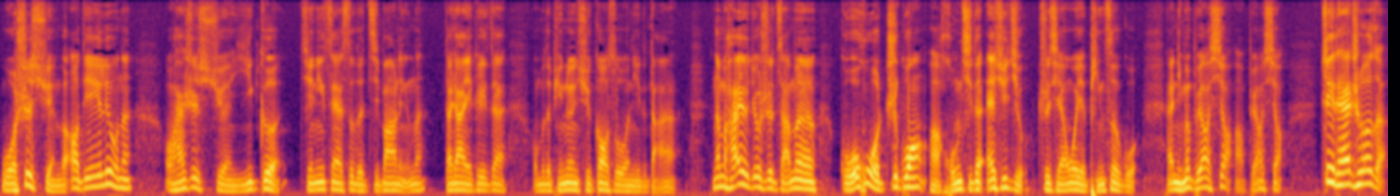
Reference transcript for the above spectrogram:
我是选个奥迪 A 六呢，我还是选一个杰尼赛斯的 G 八零呢？大家也可以在我们的评论区告诉我你的答案。那么还有就是咱们国货之光啊，红旗的 H 九，之前我也评测过。哎，你们不要笑啊，不要笑，这台车子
